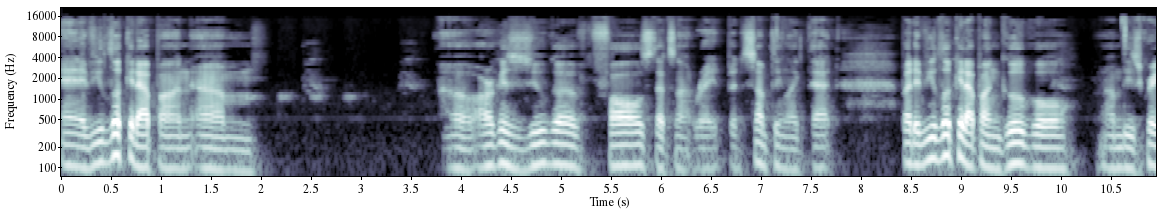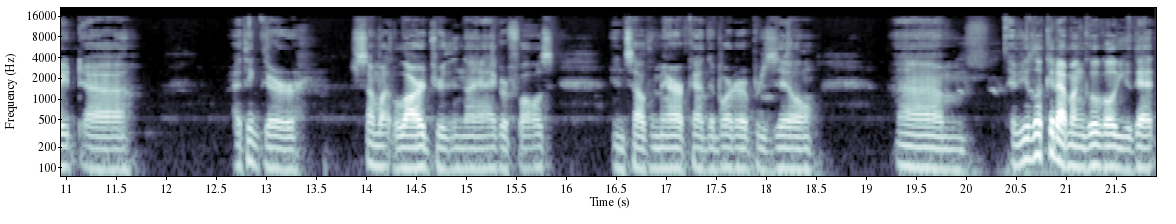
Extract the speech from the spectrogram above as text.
And if you look it up on um, oh, Argazuga Falls, that's not right, but something like that. But if you look it up on Google, um, these great, uh, I think they're somewhat larger than Niagara Falls in South America, the border of Brazil. Um, if you look it up on Google, you get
